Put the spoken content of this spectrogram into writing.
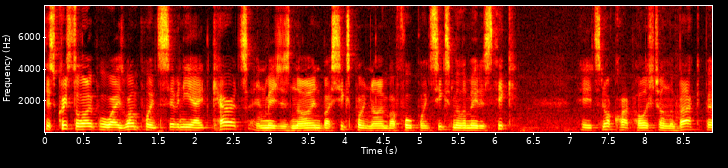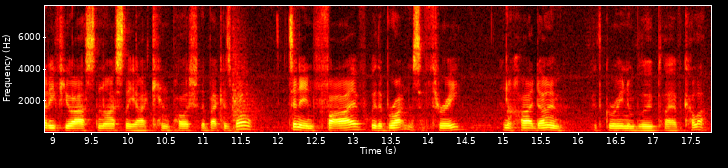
This crystal opal weighs 1.78 carats and measures 9 by 6.9 by 4.6 millimeters thick. It's not quite polished on the back, but if you ask nicely, I can polish the back as well. It's an N5 with a brightness of 3 and a high dome with green and blue play of colour.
